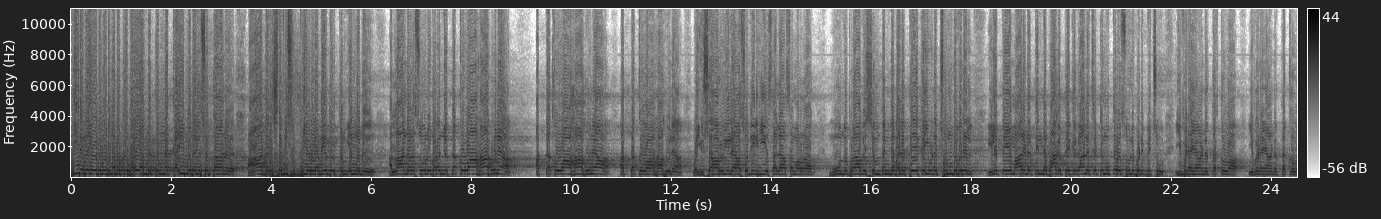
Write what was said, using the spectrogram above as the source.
ധീരതയോടുകൂടി നമുക്ക് പറയാൻ പറ്റുന്ന കൈമുതൽ സ്വത്താണ് ആദർശ വിശുദ്ധിയുള്ള നേതൃത്വം എന്നത്. അള്ളാന്റെ റസൂൽ പറഞ്ഞു തക്കുവാഹുന മൂന്ന് പ്രാവശ്യം തന്റെ വലത്തേ കൈയുടെ ചുണ്ടുവിരൽ ഇലത്തെ മാറിടത്തിന്റെ ഭാഗത്തേക്ക് കാണിച്ചിട്ട് മുത്തറസൂൽ പഠിപ്പിച്ചു. ഇവിടെയാണ് തക്കുവ ഇവിടെയാണ് തക്കുവ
